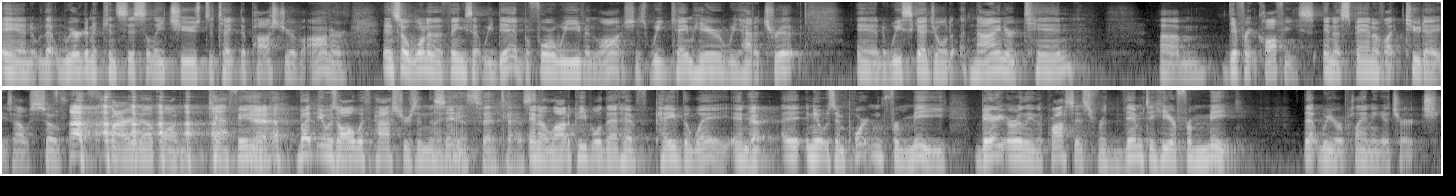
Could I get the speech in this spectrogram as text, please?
and that we're going to consistently choose to take the posture of honor. And so, one of the things that we did before we even launched is we came here, we had a trip, and we scheduled nine or 10 um, different coffees in a span of like two days. I was so fired up on caffeine, Yeah. but it was all with pastors in the city. that's fantastic. And a lot of people that have paved the way. And, Yep. and it was important for me very early in the process for them to hear from me that we were planning a church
